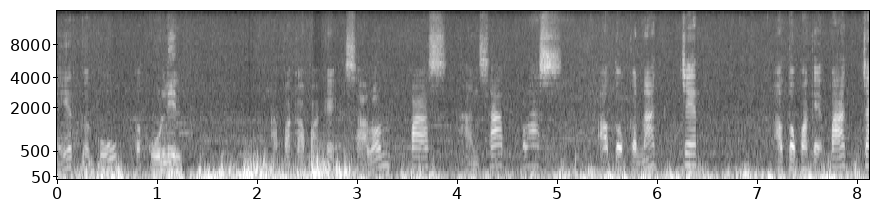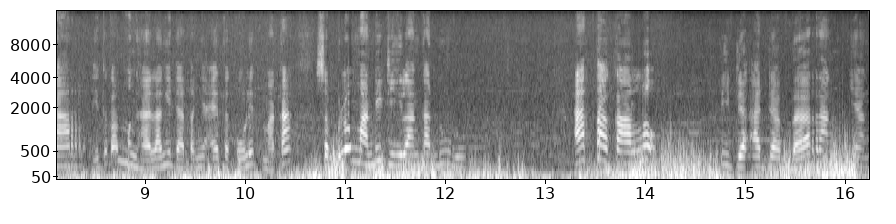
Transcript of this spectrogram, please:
air ke, ke kulit. Apakah pakai salon pas, hansaplas atau kena cat atau pakai pacar itu kan menghalangi datangnya air ke kulit maka sebelum mandi dihilangkan dulu. Atau kalau tidak ada barang yang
